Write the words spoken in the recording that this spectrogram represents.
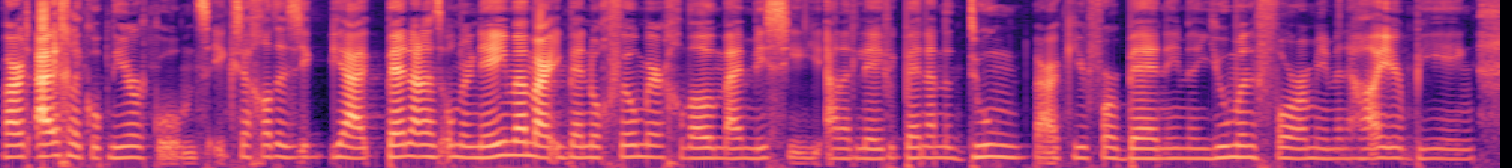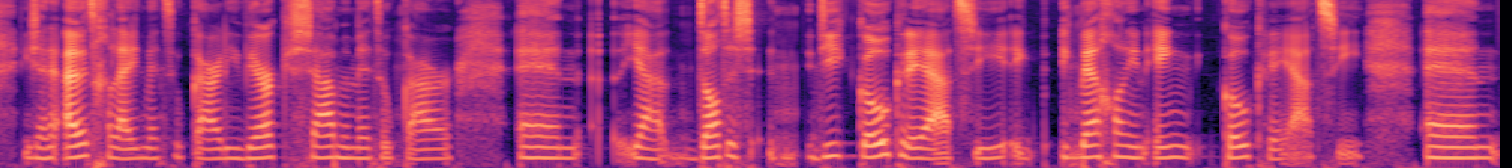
waar het eigenlijk op neerkomt. Ik zeg altijd, ik, ja, ik ben aan het ondernemen, maar ik ben nog veel meer gewoon mijn missie aan het leven. Ik ben aan het doen waar ik hiervoor ben, in mijn human form, in mijn higher being. Die zijn uitgeleid met elkaar, die werken samen met elkaar. En ja, dat is die co-creatie. Ik, ik ben gewoon in één co-creatie. En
